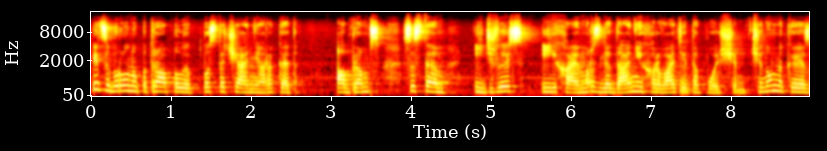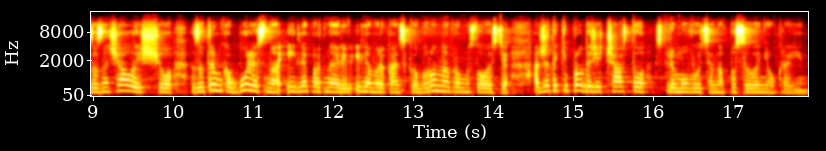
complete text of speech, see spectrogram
Під заборону потрапили постачання ракет Абрамс, систем Іджліс і Хаймерс для Данії, Хорватії та Польщі. Чиновники зазначали, що затримка болісна і для партнерів, і для американської оборонної промисловості, адже такі продажі часто спрямовуються на посилення України.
